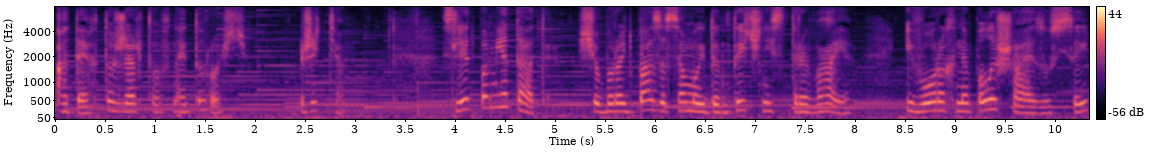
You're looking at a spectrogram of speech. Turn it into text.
а дехто жертвував найдорожче життя. Слід пам'ятати, що боротьба за самоідентичність триває, і ворог не полишає зусиль,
